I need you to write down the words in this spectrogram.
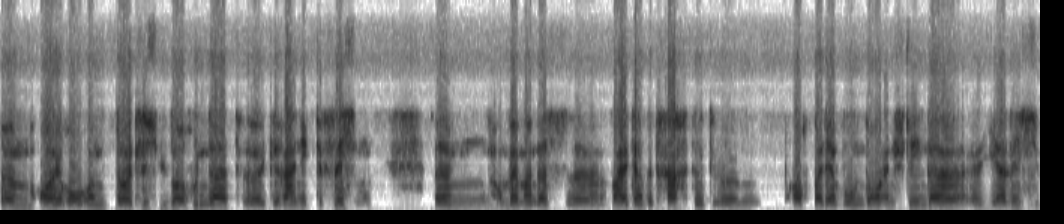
ähm, Euro und deutlich über 100 äh, gereinigte Flächen. Ähm, und wenn man das äh, weiter betrachtet, ähm, auch bei der Wohnbau entstehen da äh, jährlich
